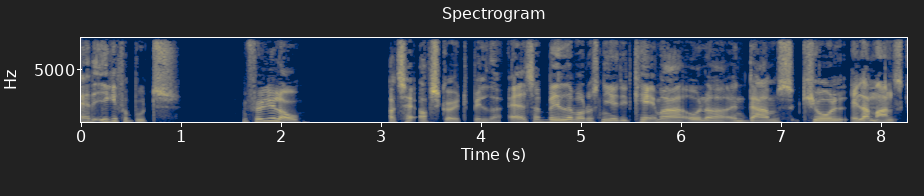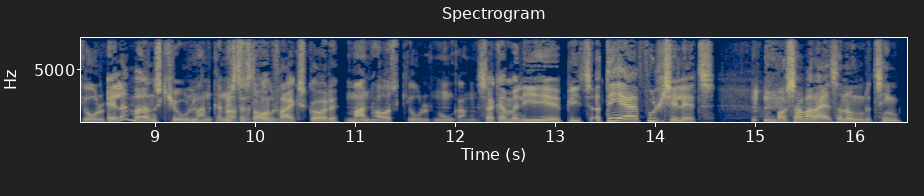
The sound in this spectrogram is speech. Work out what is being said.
er det ikke forbudt. Ifølge lov at tage opskørt-billeder. Altså billeder, hvor du sniger dit kamera under en dams kjole Eller mandskjole. eller mandens kjole. Man kan Hvis også der står en kjole. fræk skotte, Man har også kjole nogle gange. så kan man lige øh, blive... Og det er fuldt tilladt. Og så var der altså nogen, der tænkte,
